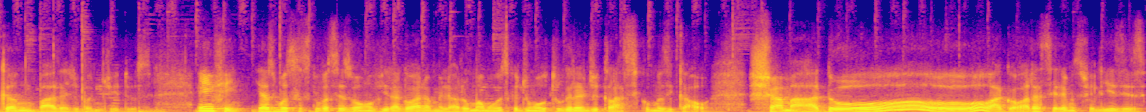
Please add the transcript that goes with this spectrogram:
cambada de bandidos. Enfim, e as músicas que vocês vão ouvir agora, melhor, uma música de um outro grande clássico musical chamado Agora Seremos Felizes.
